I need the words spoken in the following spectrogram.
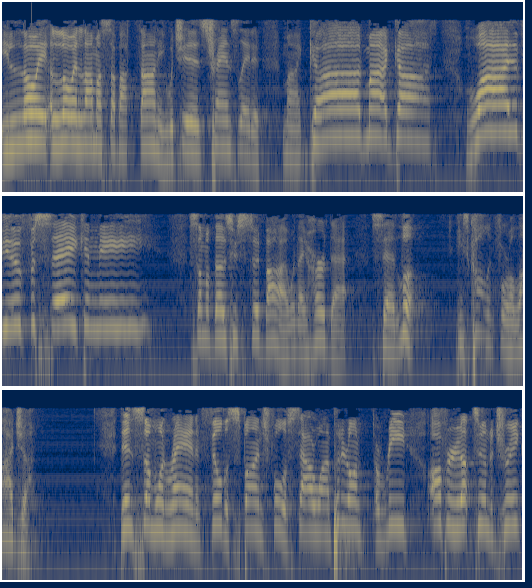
Eloi, Eloi, lama sabachthani, which is translated, My God, my God, why have you forsaken me? Some of those who stood by when they heard that said, Look, he's calling for Elijah. Then someone ran and filled a sponge full of sour wine, put it on a reed, offered it up to him to drink,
